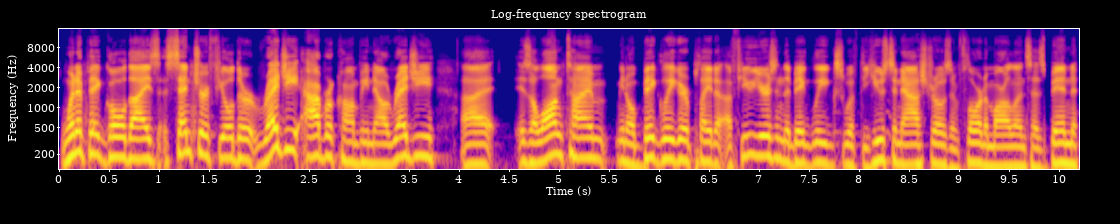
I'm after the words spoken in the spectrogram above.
Winnipeg Goldeyes center fielder Reggie Abercrombie. Now, Reggie uh, is a long-time, you know, big leaguer. Played a, few years in the big leagues with the Houston Astros and Florida Marlins. Has been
